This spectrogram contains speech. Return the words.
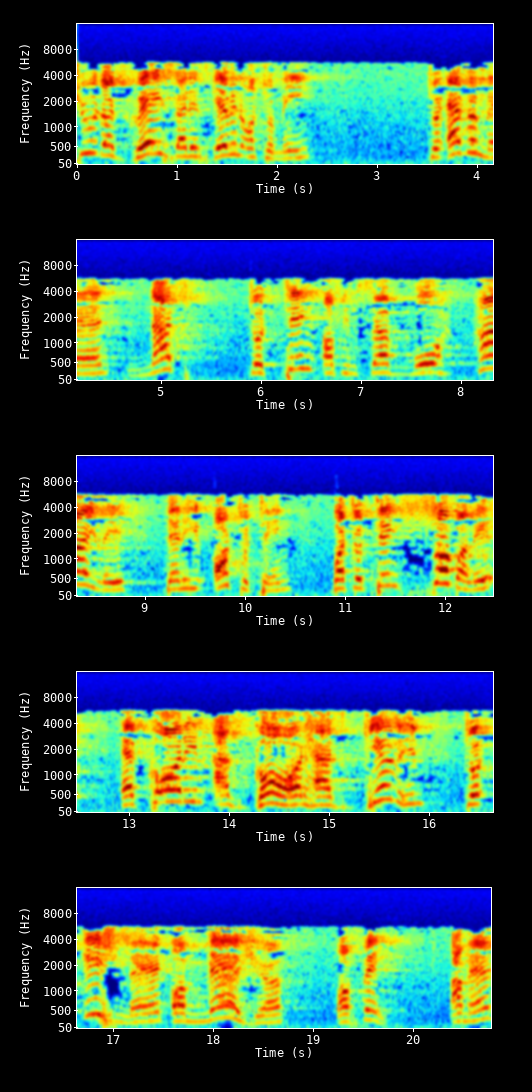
through the grace that is given unto me, to every man not to think of himself more highly than he ought to think, but to think soberly according as God has given to each man a measure of faith. Amen.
